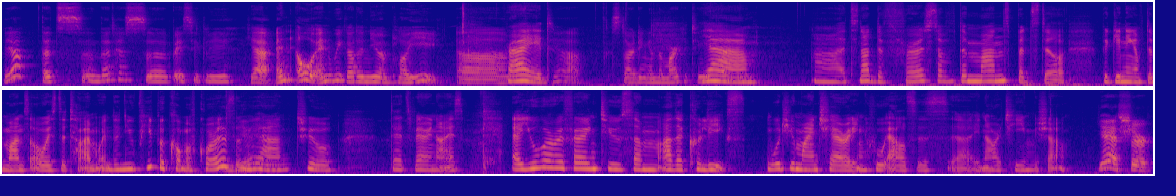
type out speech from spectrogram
yeah, that's uh, that has uh, basically yeah, and oh, and we got a new employee. Um, right. Yeah, starting in the marketing. Yeah. Uh, it's not the first of the month, but still, beginning of the month always the time when the new people come, of course. And yeah, yeah true. That's very nice. Uh, you were referring to some other colleagues. Would you mind sharing who else is uh, in our team, Michelle? Yeah, sure.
